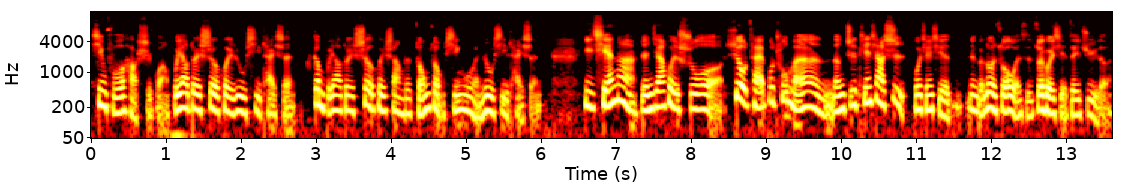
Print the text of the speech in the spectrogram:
幸福好时光，不要对社会入戏太深。更不要对社会上的种种新闻入戏太深。以前呢、人家会说“秀才不出门，能知天下事”。我以前写那个论说文时，最会写这句了，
